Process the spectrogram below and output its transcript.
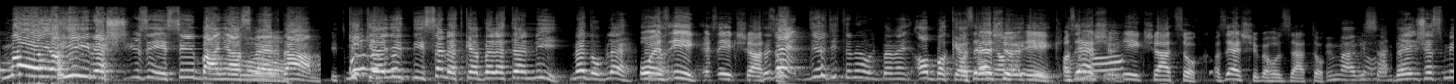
Maj, a híres izé, szénbányász verdám! Itt Ki mi? kell nyitni, szenet kell beletenni! Ne dob le! Ó, ez ég, ez ég, De srácok. ne, gyere itt, nehogy bemenj, abba kell Az tenni, első ég, az első ég, srácok. Az elsőbe hozzátok. Én már viszem. De és ezt mi,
